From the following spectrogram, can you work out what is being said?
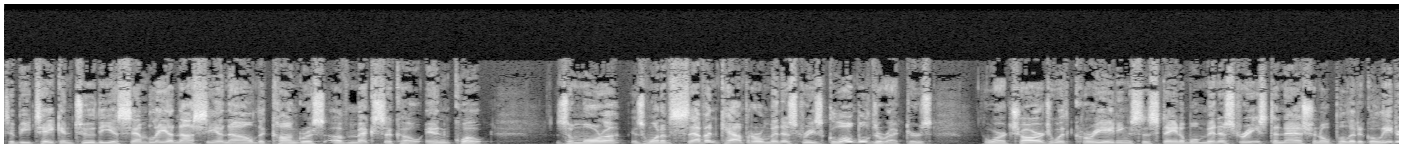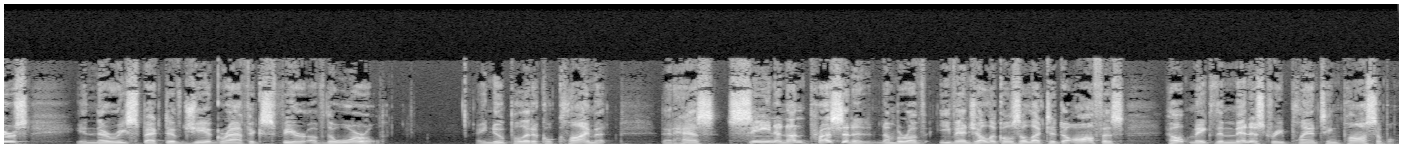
to be taken to the Asamblea Nacional, the Congress of Mexico, end quote. Zamora is one of seven Capitol Ministries global directors who are charged with creating sustainable ministries to national political leaders in their respective geographic sphere of the world. A new political climate that has seen an unprecedented number of evangelicals elected to office help make the ministry planting possible.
